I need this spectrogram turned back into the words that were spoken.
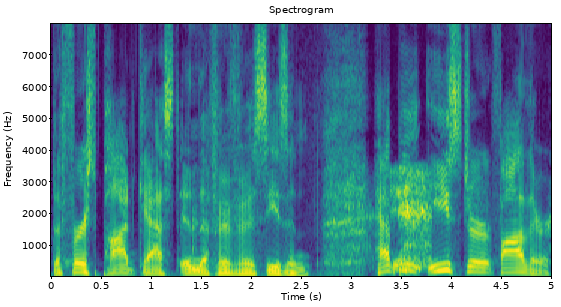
the first podcast in the season. Happy Yeah. Easter, Father.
